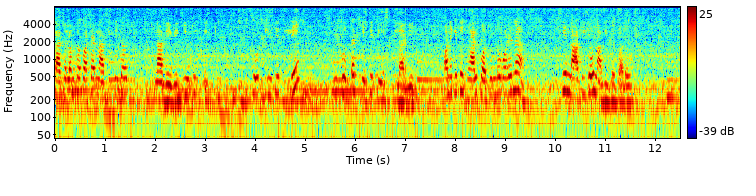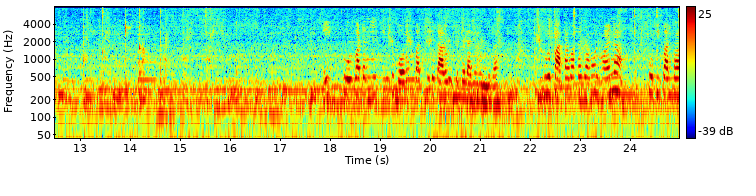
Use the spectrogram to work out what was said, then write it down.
কাঁচা লঙ্কা বাটা না দিতে চাও, না দেবে। কিন্তু একটু দুটো তিনটে দিলে থোরটা খেতে টেস্ট লাগে। অনেকে তো ঝাল পছন্দ করে না, সে না দিলেও না দিতে পারো। এই থোর বাটা দিয়ে কিন্তু গরম ভাত খেতে দারুণ খেতে লাগে বন্ধুরা। পুরো পাতা বাটা যেমন হয় না, কপি পাতা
